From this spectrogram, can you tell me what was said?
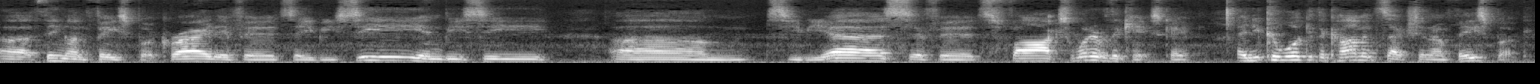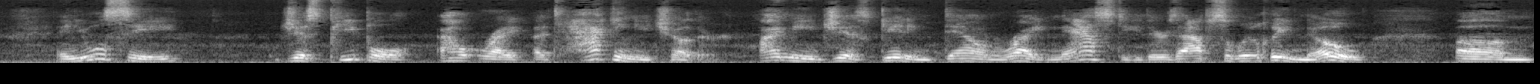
uh, thing on Facebook, right? If it's ABC, NBC, um, CBS, if it's Fox, whatever the case, okay? And you can look at the comment section on Facebook, and you will see just people outright attacking each other. I mean, just getting downright nasty. There's absolutely no, um,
